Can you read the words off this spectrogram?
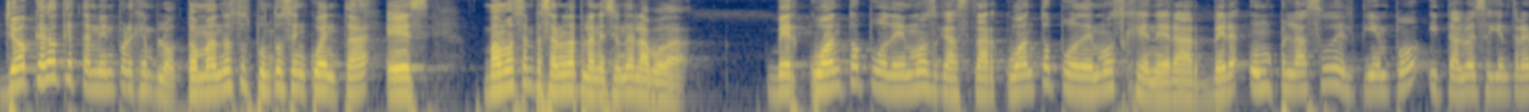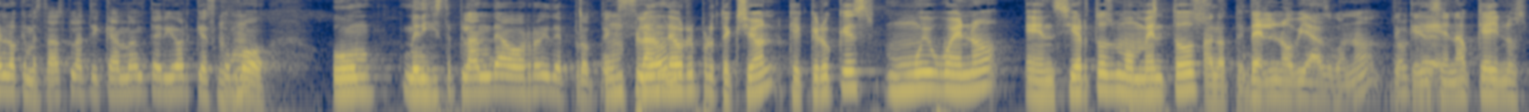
Yo creo que también, por ejemplo, tomando estos puntos en cuenta, es, vamos a empezar una planeación de la boda. Ver cuánto podemos gastar, cuánto podemos generar, ver un plazo del tiempo y tal vez ahí entrar en lo que me estabas platicando anterior, que es como un, me dijiste plan de ahorro y de protección. Un plan de ahorro y protección que creo que es muy bueno en ciertos momentos Anoten. del noviazgo, ¿no? De que dicen, ah, ok, nos,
